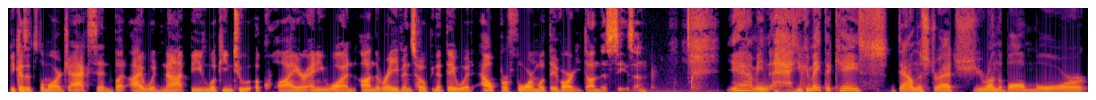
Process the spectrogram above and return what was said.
because it's Lamar Jackson, but I would not be looking to acquire anyone on the Ravens hoping that they would outperform what they've already done this season. Yeah, I mean, you can make the case down the stretch, you run the ball more.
